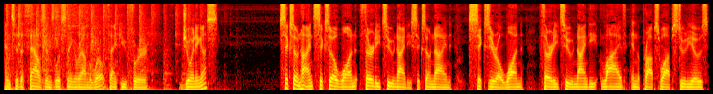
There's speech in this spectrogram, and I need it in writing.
and to the thousands listening around the world? Thank you for joining us. 609 601 3290. 609 601 3290. Live in the Prop Swap studios,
